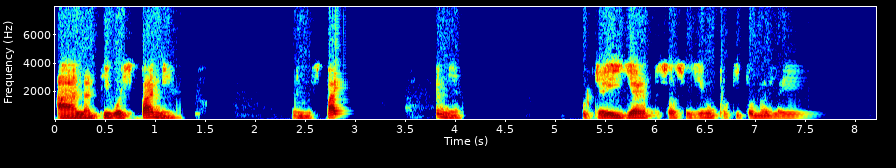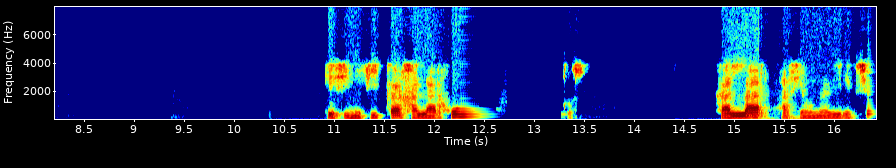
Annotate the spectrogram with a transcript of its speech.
a la antigua España en España. porque ahí ya empezó a surgir un poquito más la idea que significa jalar juntos, jalar hacia una dirección.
